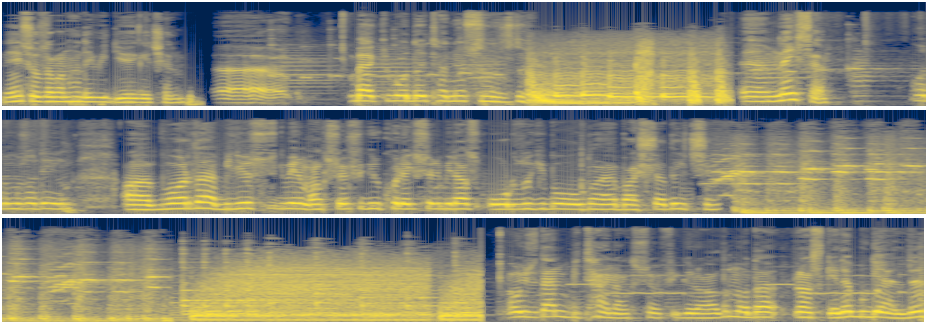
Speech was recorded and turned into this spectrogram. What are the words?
Neyse o zaman hadi videoya geçelim. Ee, belki bu odayı tanıyorsunuzdur. Ee, neyse. Konumuz o değil. Aa, bu arada biliyorsunuz ki benim aksiyon figür koleksiyonu biraz ordu gibi olmaya başladığı için. O yüzden bir tane aksiyon figürü aldım. O da rastgele bu geldi.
